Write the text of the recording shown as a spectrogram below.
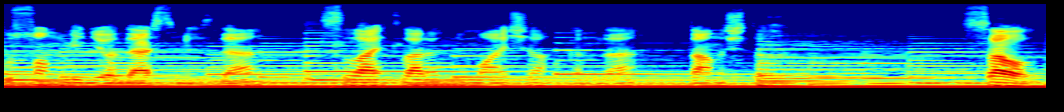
bu son video dərsimizdə slaydların nümayişi haqqında danışdıq. Sağ olun.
